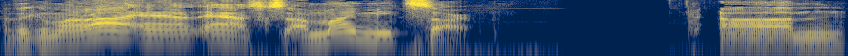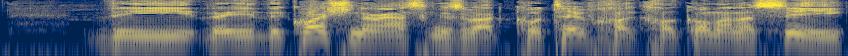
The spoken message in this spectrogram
The Gemara asks, Amai Mitzar. Um, the, the, the question they're asking is about Kotev Chalkol Anasi.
